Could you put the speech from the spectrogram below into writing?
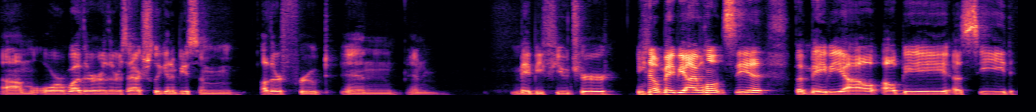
um, or whether there's actually going to be some other fruit in in maybe future, you know, maybe I won't see it, but maybe I'll I'll be a seed.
